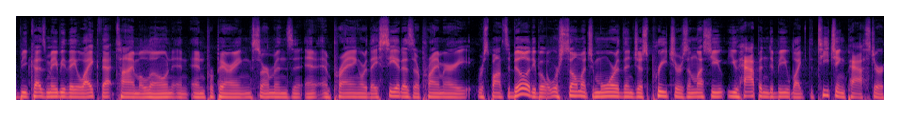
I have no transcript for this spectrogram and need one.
because maybe they like that time alone and, and preparing sermons and, and, praying, or they see it as their primary responsibility. But we're so much more than just preachers, unless you, you happen to be like the teaching pastor.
